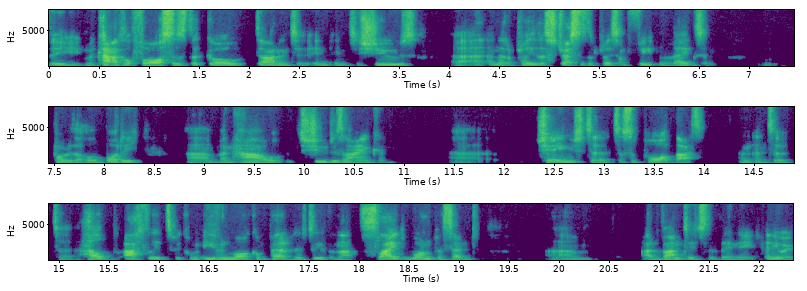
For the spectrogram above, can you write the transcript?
the mechanical forces that go down into in, into shoes uh, and that apply the stresses that place on feet and legs and probably the whole body um, and how shoe design can uh, change to, to support that and, and to, to help athletes become even more competitive to give them that slight 1% um, advantage that they need. Anyway,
